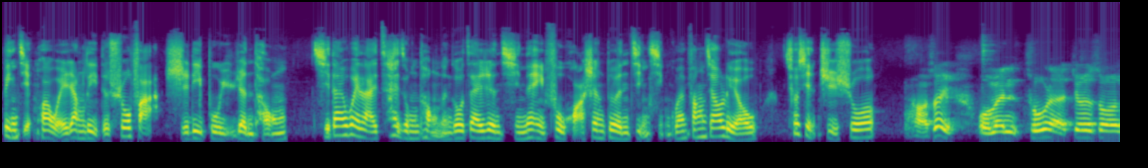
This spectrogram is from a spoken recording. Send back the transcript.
并简化为让利的说法，实力不予认同。期待未来蔡总统能够在任期内赴华盛顿进行官方交流。邱显志说：“好，所以我们除了就是说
